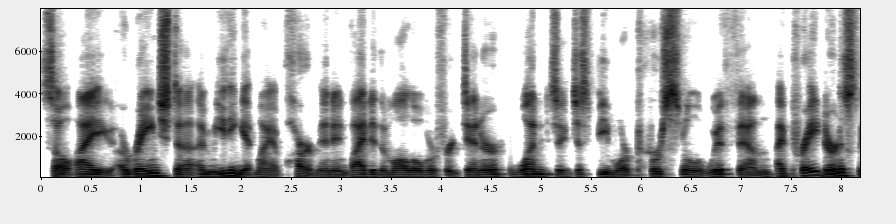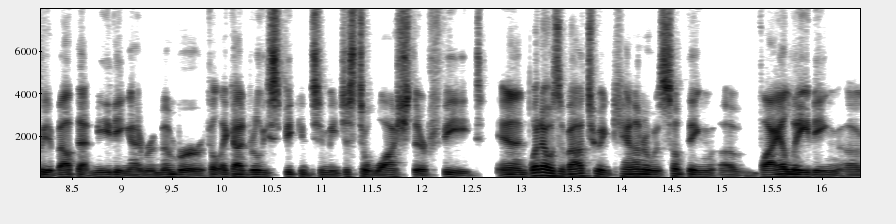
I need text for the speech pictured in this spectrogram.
So I arranged a, a meeting at my apartment, invited them all over for dinner, wanted to just be more personal with them. I prayed earnestly about that meeting. I remember, felt like God really speaking to me just to wash their feet. And what I was about to encounter was something of violating a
